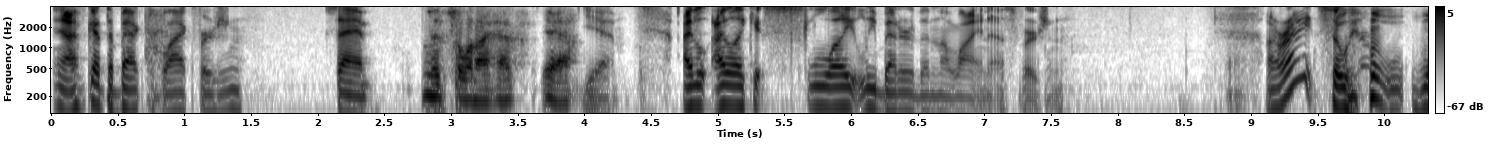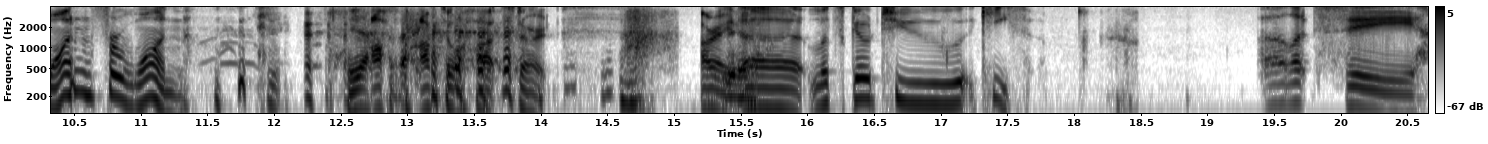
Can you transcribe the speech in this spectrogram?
yeah, I've got the back to black version. Same. That's the one I have. Yeah. Yeah, I, I like it slightly better than the Lioness version. All right, so one for one, Yeah. off, off to a hot start. All right, Yeah. uh, let's go to Keith. Uh, let's see.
